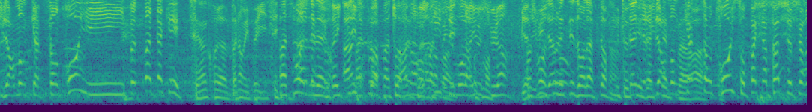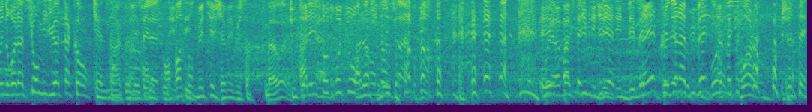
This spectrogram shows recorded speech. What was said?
il leur manque 4 centraux, ils, peuvent pas attaquer. C'est incroyable. Bah non, mais c'est Pas toi, Ah, sur Pas toi, pas toi. Ah franchement, mais pas dans l'after foot. C'est-à-dire qu'il leur manque mais 4 alors, centraux, ils sont pas capables de faire une relation au milieu attaquant. Quel C'est manque. En 20 ans de métier, j'ai jamais vu ça. Bah ouais. Allez, ils sont de retour. Alors, Valentin je dis- Germain. Et euh, Maxime Tillet. Ça y est, bien la buvette. là. Je sais.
